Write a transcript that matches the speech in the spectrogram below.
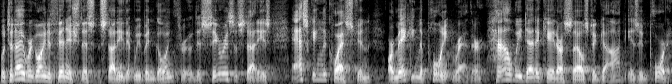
Well, today we're going to finish this study that we've been going through, this series of studies, asking the question, or making the point rather, how we dedicate ourselves to God is important.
